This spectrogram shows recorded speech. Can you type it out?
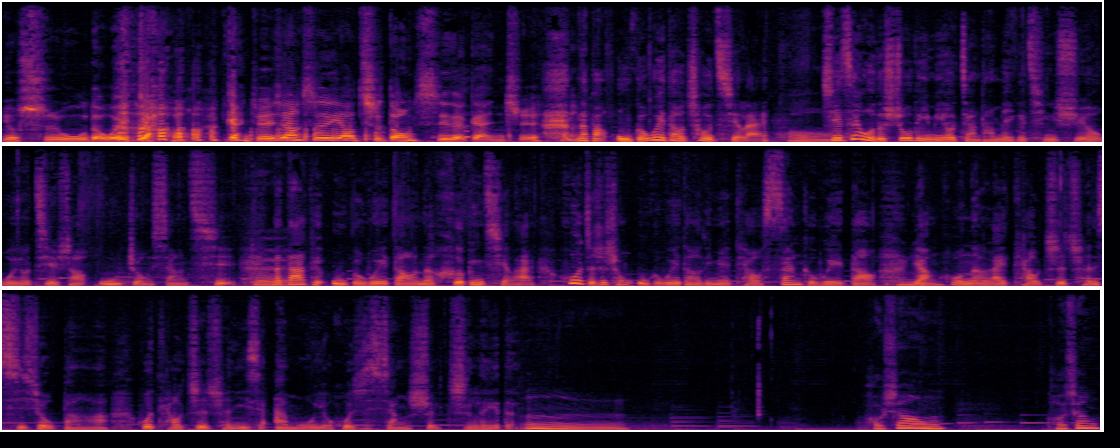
有食物的味道，感觉像是要吃东西的感觉。那把五个味道凑起来，哦，其实在我的书里面有讲到每个情绪哦，我有介绍五种香气。对，那大家可以五个味道呢合并起来，或者是从五个味道里面挑三个味道，嗯、然后呢来调制成吸嗅棒啊，或调制成一些按摩油或者是香水之类的。嗯，好像，好像。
